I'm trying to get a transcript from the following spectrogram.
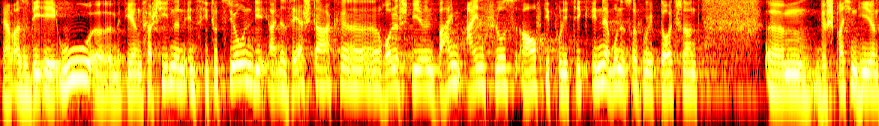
Wir haben also die EU äh, mit ihren verschiedenen Institutionen, die eine sehr starke äh, Rolle spielen beim Einfluss auf die Politik in der Bundesrepublik Deutschland. Ähm, wir sprechen hier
